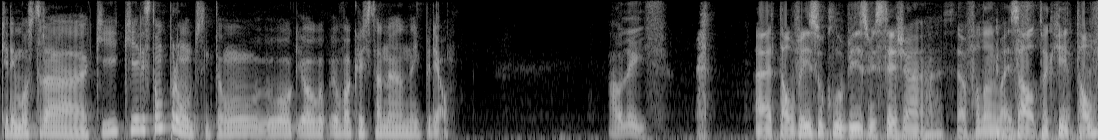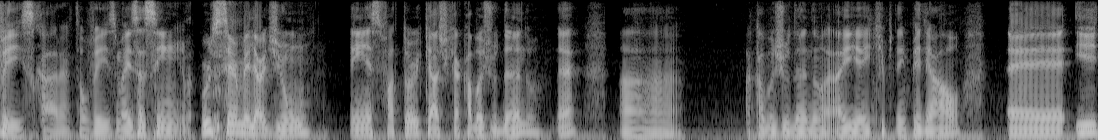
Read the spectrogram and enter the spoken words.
Querer mostrar que, que eles estão prontos. Então eu, eu, eu vou acreditar na, na Imperial. Raulês. É, talvez o clubismo esteja, esteja falando mais alto aqui. Talvez, cara, talvez. Mas assim, por ser melhor de um, tem esse fator que acho que acaba ajudando, né? Acaba ajudando aí a equipe da Imperial. É, e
